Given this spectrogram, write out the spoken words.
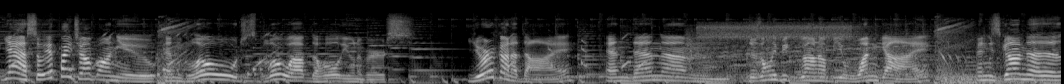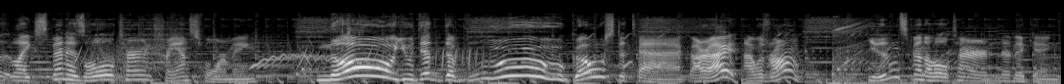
Yeah, so if I jump on you and blow, just blow up the whole universe, you're gonna die, and then um, there's only be gonna be one guy, and he's gonna like spend his whole turn transforming. No, you did the woo ghost attack. All right, I was wrong. You didn't spend a whole turn mimicking.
